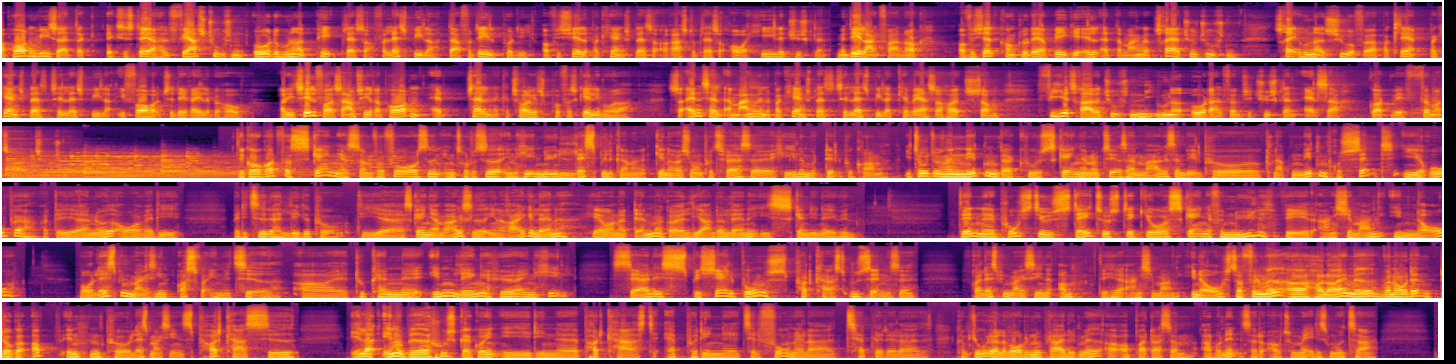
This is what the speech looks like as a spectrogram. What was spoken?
Rapporten viser, at der eksisterer 70.800 P-pladser for lastbiler, der er fordelt på de officielle parkeringspladser og restepladser over hele Tyskland. Men det er langt fra nok. Officielt konkluderer BGL, at der mangler 23.347 parkeringspladser til lastbiler i forhold til det reelle behov. Og de tilføjer samtidig i rapporten, at tallene kan tolkes på forskellige måder. Så antallet af manglende parkeringspladser til lastbiler kan være så højt som 34.998 i Tyskland, altså godt ved 35.000. Det går godt for Scania, som for få år siden introducerede en helt ny lastbilgeneration på tværs af hele modelprogrammet. I 2019 der kunne Scania notere sig en markedsandel på knap 19 procent i Europa, og det er noget over, hvad de, hvad de tidligere har ligget på. De er Scania markedsleder i en række lande, herunder Danmark og alle de andre lande i Skandinavien. Den øh, positive status, det gjorde Scania for nylig ved et arrangement i Norge, hvor Lastbilmagasin også var inviteret, og øh, du kan øh, inden længe høre en helt særlig special bonus podcast udsendelse fra Lastbilmagasinet om det her arrangement i Norge. Så følg med og hold øje med, hvornår den dukker op, enten på Lastbilmagasinets podcast side, eller endnu bedre, husk at gå ind i din øh, podcast-app på din øh, telefon, eller tablet, eller computer, eller hvor du nu plejer at lytte med, og oprette dig som abonnent, så du automatisk modtager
